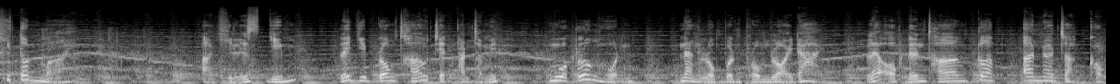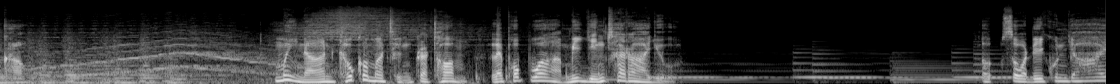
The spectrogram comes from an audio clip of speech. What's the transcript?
ที่ต้นไม้ อาคิลิสยิ้ม และหยิบรองเท้าเจ็ดพันธมิตร หมวกล่องหน นั่งลงบนพรมลอยได้ และออกเดินทางกลับอาณาจักรของเขา ไม่นานเขาก็มาถึงกระท่อม และพบว่ามีหญิงชราอยู่ เออสวัสดีคุณยาย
